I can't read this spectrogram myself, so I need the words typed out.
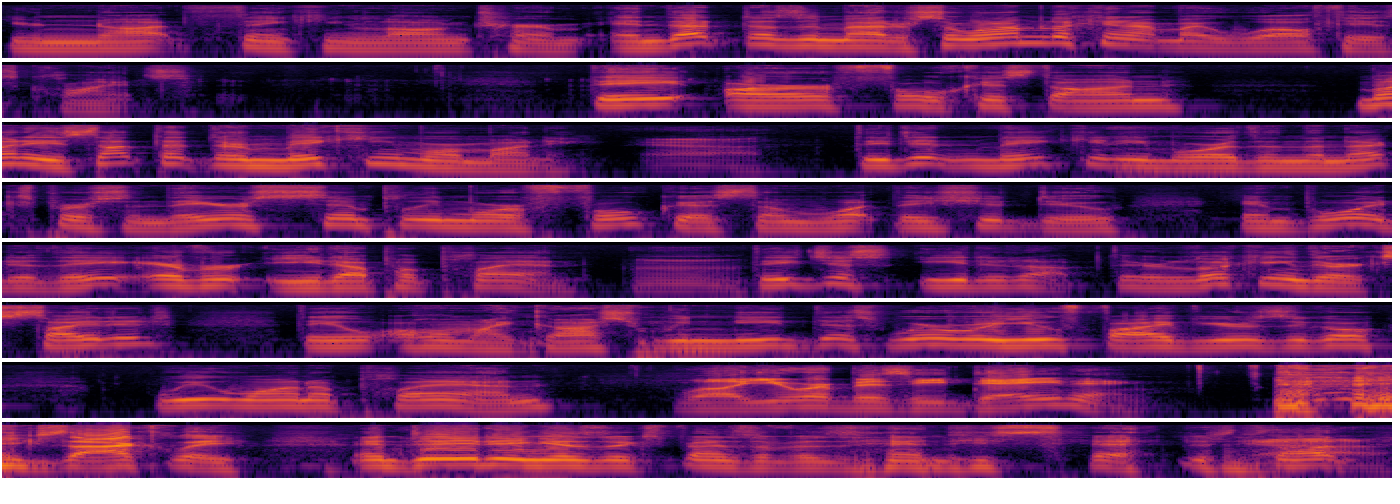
you're not thinking long term, and that doesn't matter. So when I'm looking at my wealthiest clients, they are focused on money. It's not that they're making more money Yeah. They didn't make any more than the next person. They are simply more focused on what they should do. And boy, do they ever eat up a plan. They just eat it up. They're looking, they're excited. They, oh my gosh, we need this. Where were you five years ago? We want a plan. Well, you were busy dating. exactly. And dating is expensive, as Andy said. It's Yeah. not,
